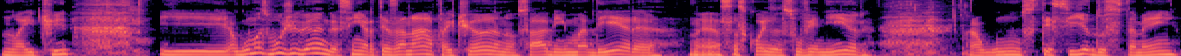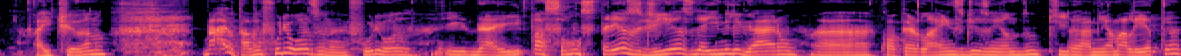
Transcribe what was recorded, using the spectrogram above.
no Haiti e algumas bugigangas, assim, artesanato haitiano, sabe, em madeira, né? Essas coisas, souvenir, alguns tecidos também haitiano. Bah, eu tava furioso, né? Furioso. E daí passou uns três dias, daí me ligaram a Copper Lines dizendo que a minha maleta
